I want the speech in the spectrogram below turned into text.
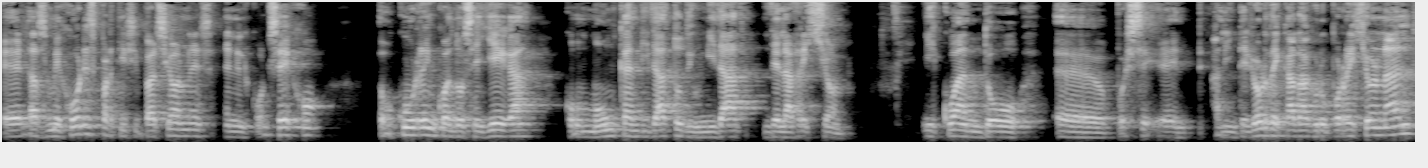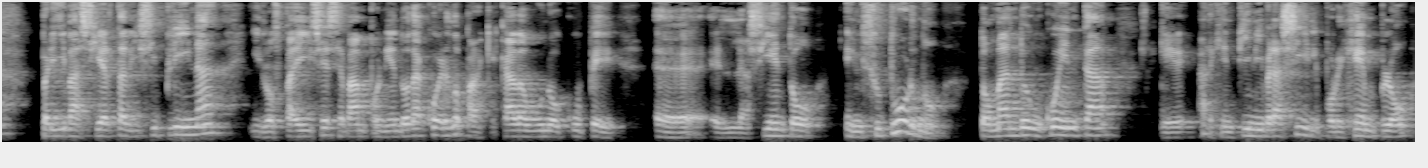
Las mejores participaciones en el Consejo ocurren cuando se llega como un candidato de unidad de la región. Y cuando eh, pues, al interior de cada grupo regional priva cierta disciplina y los países se van poniendo de acuerdo para que cada uno ocupe el asiento en su turno tomando en cuenta que Argentina y Brasil, por ejemplo,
